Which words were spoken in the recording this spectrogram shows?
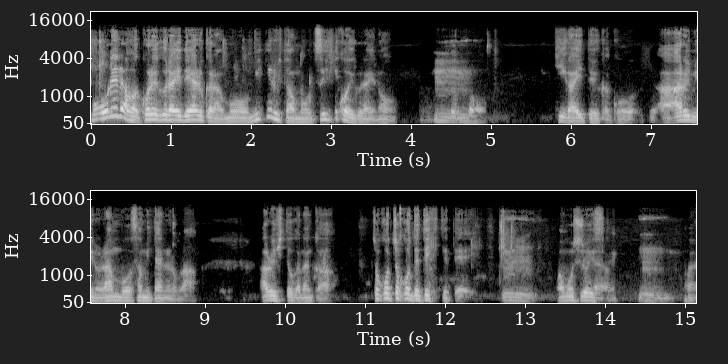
もう俺らはこれぐらいでやるから、もう見てる人はもうついてこいぐらいの、うんちょっと気概というか、こうあ、ある意味の乱暴さみたいなのがある人がなんかちょこちょこ出てきてて、うん面白いですね。うんはい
